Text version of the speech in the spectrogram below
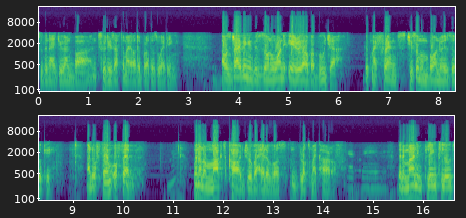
to the Nigerian bar and two days after my elder brother's wedding, I was driving in the zone one area of Abuja with my friends Chisom Mbonu Ezeoke. And Ofem Ofem when an unmarked car drove ahead of us and blocked my car off. Then a man in plain clothes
